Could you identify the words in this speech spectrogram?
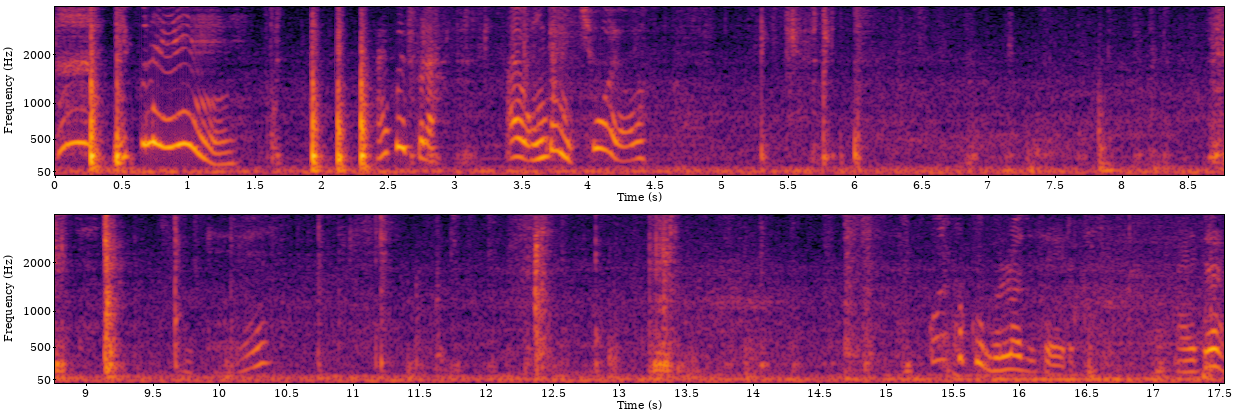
헉, 이쁘네. 아이고 이쁘라. 아유 엉덩이 치워요. 눌러주세요 이렇게. 아이들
